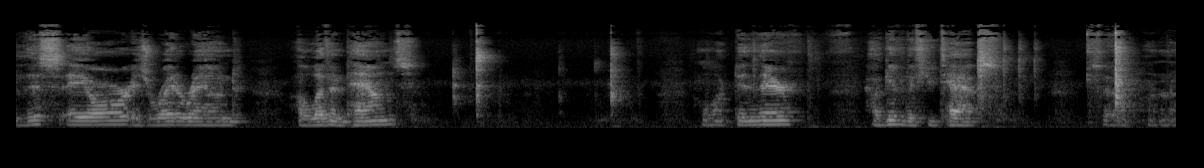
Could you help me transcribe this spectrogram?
this AR is right around 11 pounds. Locked in there. I'll give it a few taps. So, I don't know.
